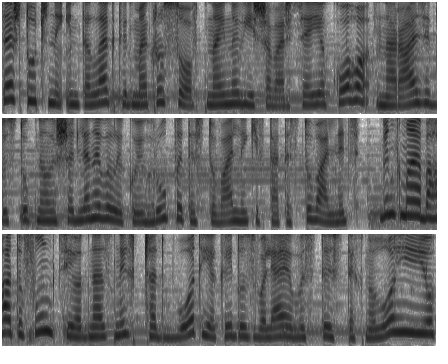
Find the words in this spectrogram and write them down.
Це штучний інтелект від Microsoft, найновіша версія якого наразі доступна лише для невеликої групи тестувальників та тестувальниць. Bing має багато функцій. Одна з них чат-бот, який дозволяє вести з технологією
